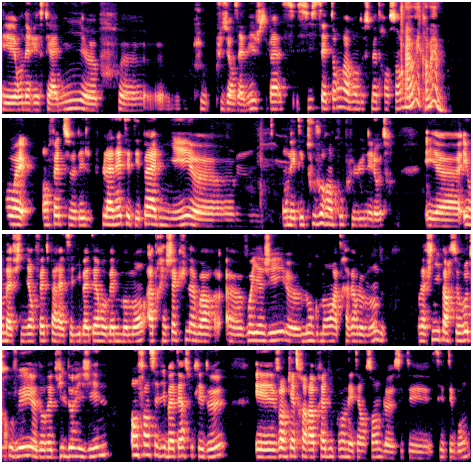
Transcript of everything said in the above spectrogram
Et on est resté amis euh, euh, plusieurs années, je sais pas, 6-7 ans avant de se mettre ensemble. Ah ouais, quand même. Ouais, en fait, les planètes n'étaient pas alignées. on était toujours en couple l'une et l'autre. Et, et, on a fini en fait par être célibataires au même moment, après chacune avoir voyagé longuement à travers le monde. On a fini par se retrouver dans notre ville d'origine, enfin célibataires toutes les deux, et 24 heures après, du coup, on était ensemble, c'était, bon.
